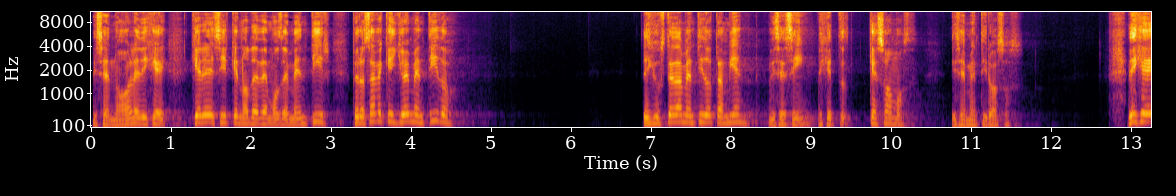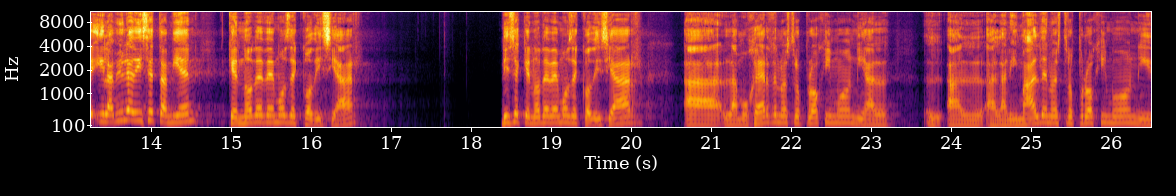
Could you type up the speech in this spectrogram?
Dice, no, le dije, quiere decir que no debemos de mentir. Pero ¿sabe que yo he mentido? Le dije, ¿usted ha mentido también? Dice, sí. Le dije, ¿qué somos? Dice mentirosos. Dije, y la Biblia dice también que no debemos de codiciar. Dice que no debemos de codiciar a la mujer de nuestro prójimo, ni al, al, animal de nuestro prójimo, ni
